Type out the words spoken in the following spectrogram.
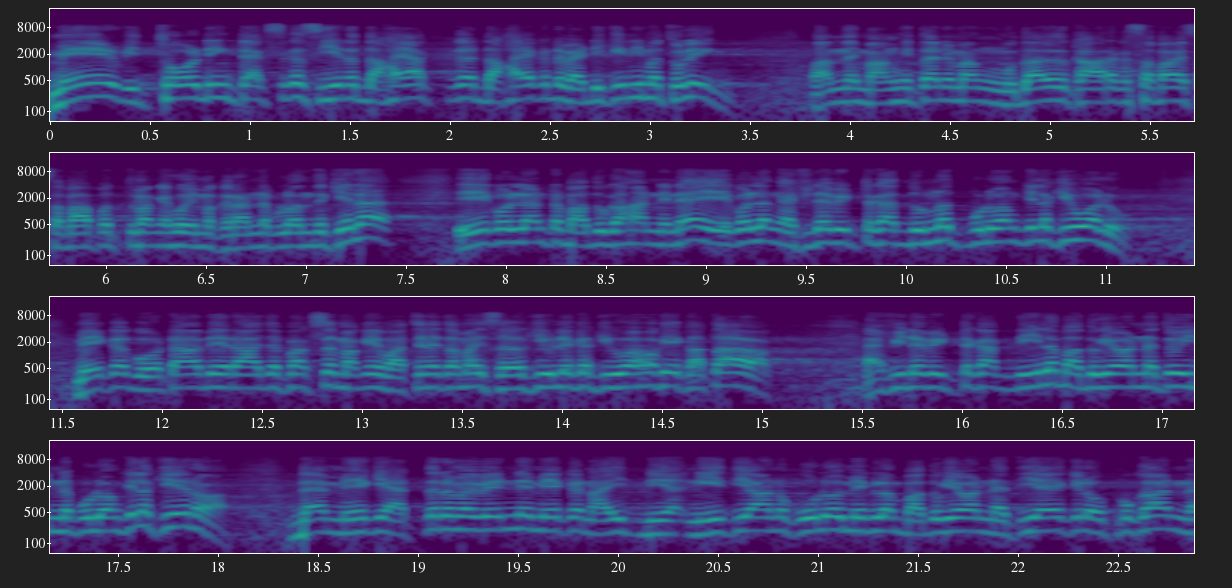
මේ විත්හෝල්ඩිං ටැක්ස් එක 10%ක 10කට වැඩි කිරීම තුලින් මන්නේ මං හිතන්නේ මං මුදල් කාරක සභාවේ සභාපතිතුමාගේ හොයම කරන්න පුළුවන්ද කියලා ඒගොල්ලන්ට බදු ගහන්නේ නැහැ ඒගොල්ලන් ඇෆිඩවිට් එකක් දුන්නොත් පුළුවන් කියලා කිව්වලු. මේක ගෝඨාභය රාජපක්ෂ මගේ වචනේ තමයි සර්කියුල් එක කිව්වා වගේ කතාවක්. ඇෆිඩවිට් එකක් දීලා බදු ගෙවන්න නැතුව ඉන්න පුළුවන් කියලා කියනවා. දැන් මේක ඇත්තටම වෙන්නේ මේක නයි- නීතියානුකූලව මේගොල්ලන් බදු ගෙවන්න නැති අය කියලා ඔප්පු ගන්න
